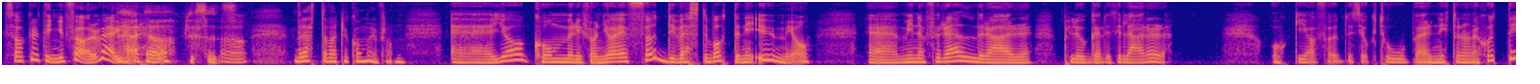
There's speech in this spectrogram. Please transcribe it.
saker och ting i förväg här. Ja, precis. Ja. Berätta vart du kommer ifrån. Eh, jag kommer ifrån, jag är född i Västerbotten, i Umeå. Eh, mina föräldrar pluggade till lärare. Och jag föddes i oktober 1970.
